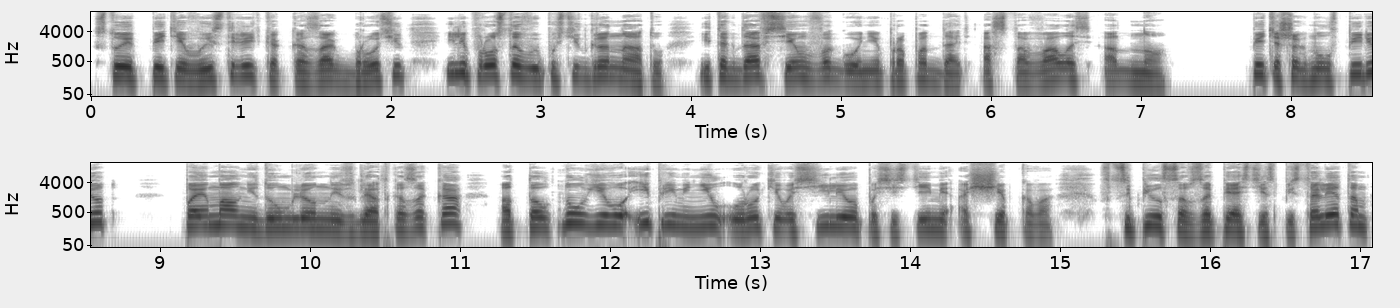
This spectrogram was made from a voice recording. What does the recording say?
Стоит Пете выстрелить, как казак бросит или просто выпустит гранату, и тогда всем в вагоне пропадать. Оставалось одно. Петя шагнул вперед, поймал недоумленный взгляд казака, оттолкнул его и применил уроки Васильева по системе Ощепкова. Вцепился в запястье с пистолетом,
